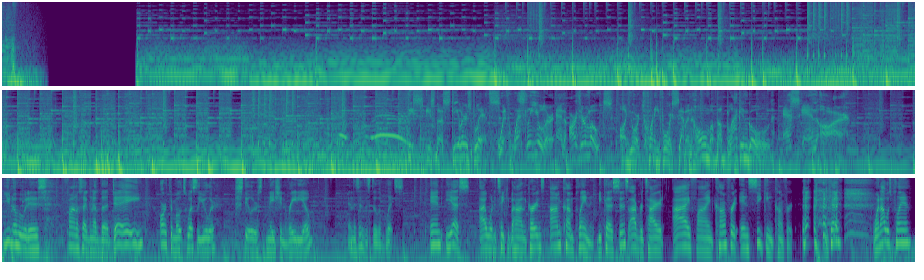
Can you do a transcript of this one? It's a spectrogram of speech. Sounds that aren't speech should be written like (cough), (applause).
Wesley Euler and Arthur Moats on your 24 7 home of the black and gold, SNR. You know who it is. Final segment of the day. Arthur Moats, Wesley Euler, Steelers Nation Radio. And this is the Steelers Blitz. And yes, I want to take you behind the curtains. I'm complaining because since I've retired, I find comfort in seeking comfort. (laughs) Okay? when I was playing,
